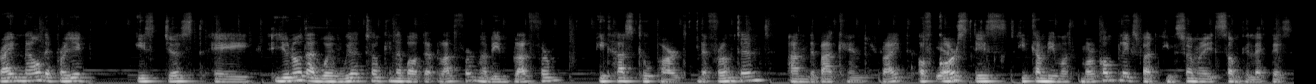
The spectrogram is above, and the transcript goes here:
Right now the project is just a you know that when we are talking about a platform a BIM platform it has two parts the front end and the back end right? Of yeah. course this it can be much more complex but in summary it's something like this.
